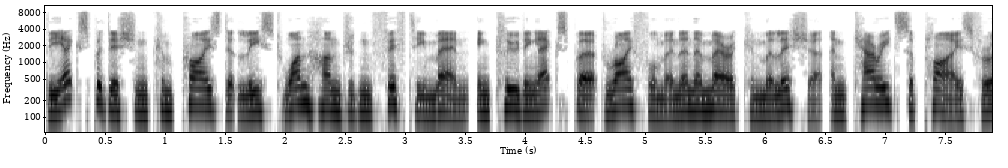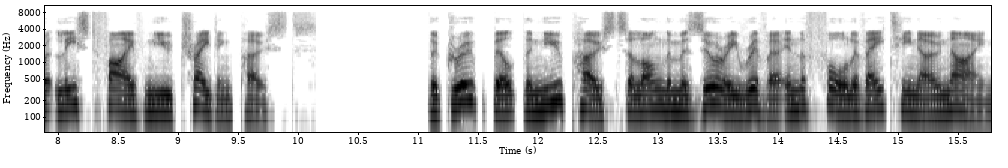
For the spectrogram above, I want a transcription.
The expedition comprised at least 150 men including expert riflemen and American militia and carried supplies for at least five new trading posts. The group built the new posts along the Missouri River in the fall of 1809.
